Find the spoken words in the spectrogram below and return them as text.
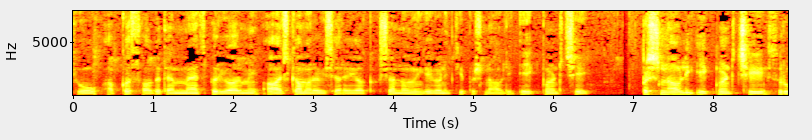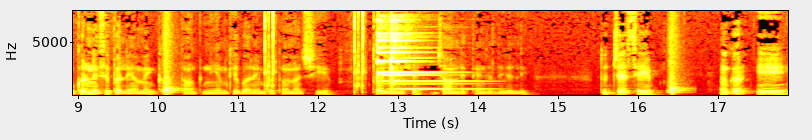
विद्यार्थियों आपका स्वागत है मैथ्स परिवार में। आज का हमारा विषय रहेगा कक्षा नौवीं के गणित की प्रश्नावली 1.6 प्रश्नावली 1.6 शुरू करने से पहले हमें घातांक नियम के बारे में पता होना चाहिए। तो आइए हम इसे जान लेते हैं जल्दी जल्दी। तो जैसे अगर a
